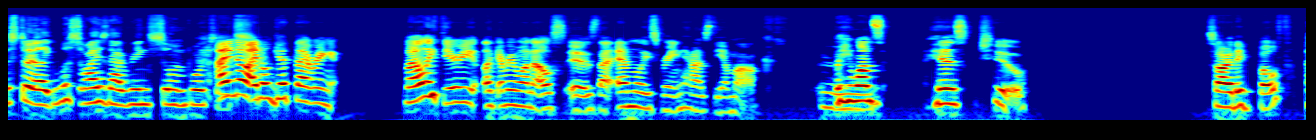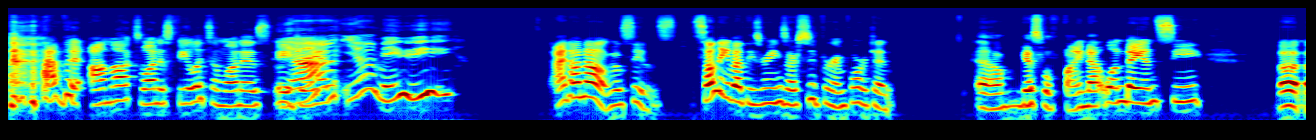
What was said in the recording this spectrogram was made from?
the story. Like, what's why is that ring so important? I know I don't get that ring. My only theory, like everyone else, is that Emily's ring has the amok, but he Mm. wants his too. So are they both have the amoks? One is Felix and one is Adrian. Yeah, yeah, maybe. I don't know. We'll see. Something about these rings are super important. Uh, guess we'll find out one day and see. But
